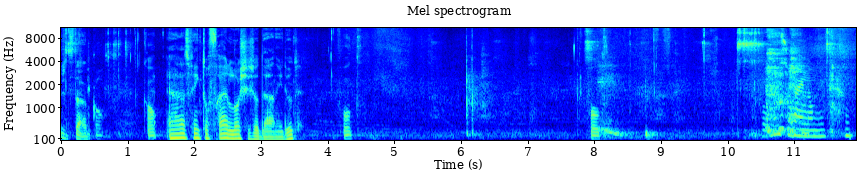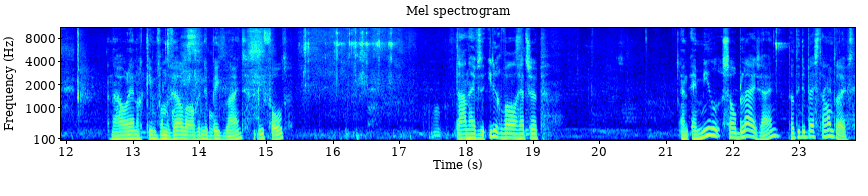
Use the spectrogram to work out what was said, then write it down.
182.000 staan. Cool. Ja, dat vind ik toch vrij losjes wat Daan hier doet. Volt. Volt. Mensen zijn dan niet. En dan houden alleen nog Kim van der Velde over in de big blind. Die volt. Daan heeft in ieder geval heads up. En Emiel zal blij zijn dat hij de beste hand heeft.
